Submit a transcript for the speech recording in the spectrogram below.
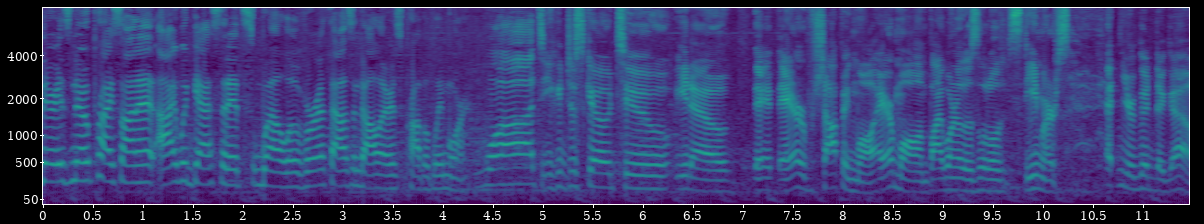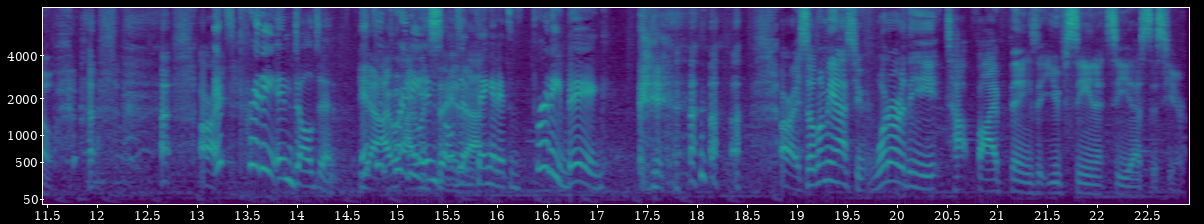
There is no price on it. I would guess that it's well over a thousand dollars, probably more. What? You could just go to, you know, Air shopping mall, Air Mall, and buy one of those little steamers, and you're good to go. All right. It's pretty indulgent. It's yeah, a pretty indulgent thing, and it's pretty big. All right, so let me ask you, what are the top five things that you've seen at CES this year?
